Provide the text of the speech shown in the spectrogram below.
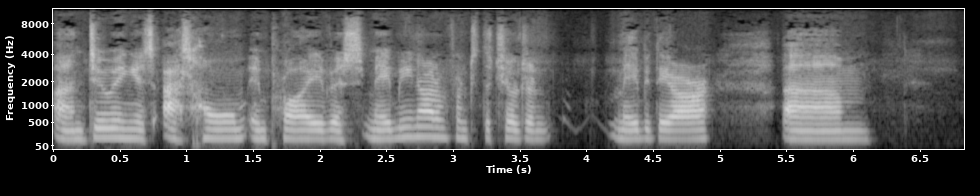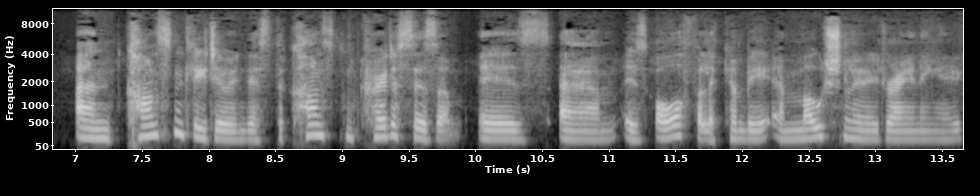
and doing it at home in private. Maybe not in front of the children. Maybe they are. Um, and constantly doing this, the constant criticism is um, is awful. It can be emotionally draining,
